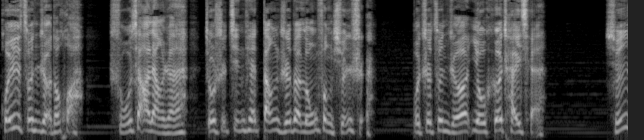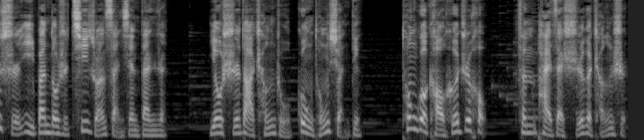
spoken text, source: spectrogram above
回尊者的话，属下两人就是今天当值的龙凤巡使，不知尊者有何差遣？巡使一般都是七转散仙担任，由十大城主共同选定，通过考核之后分派在十个城市，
